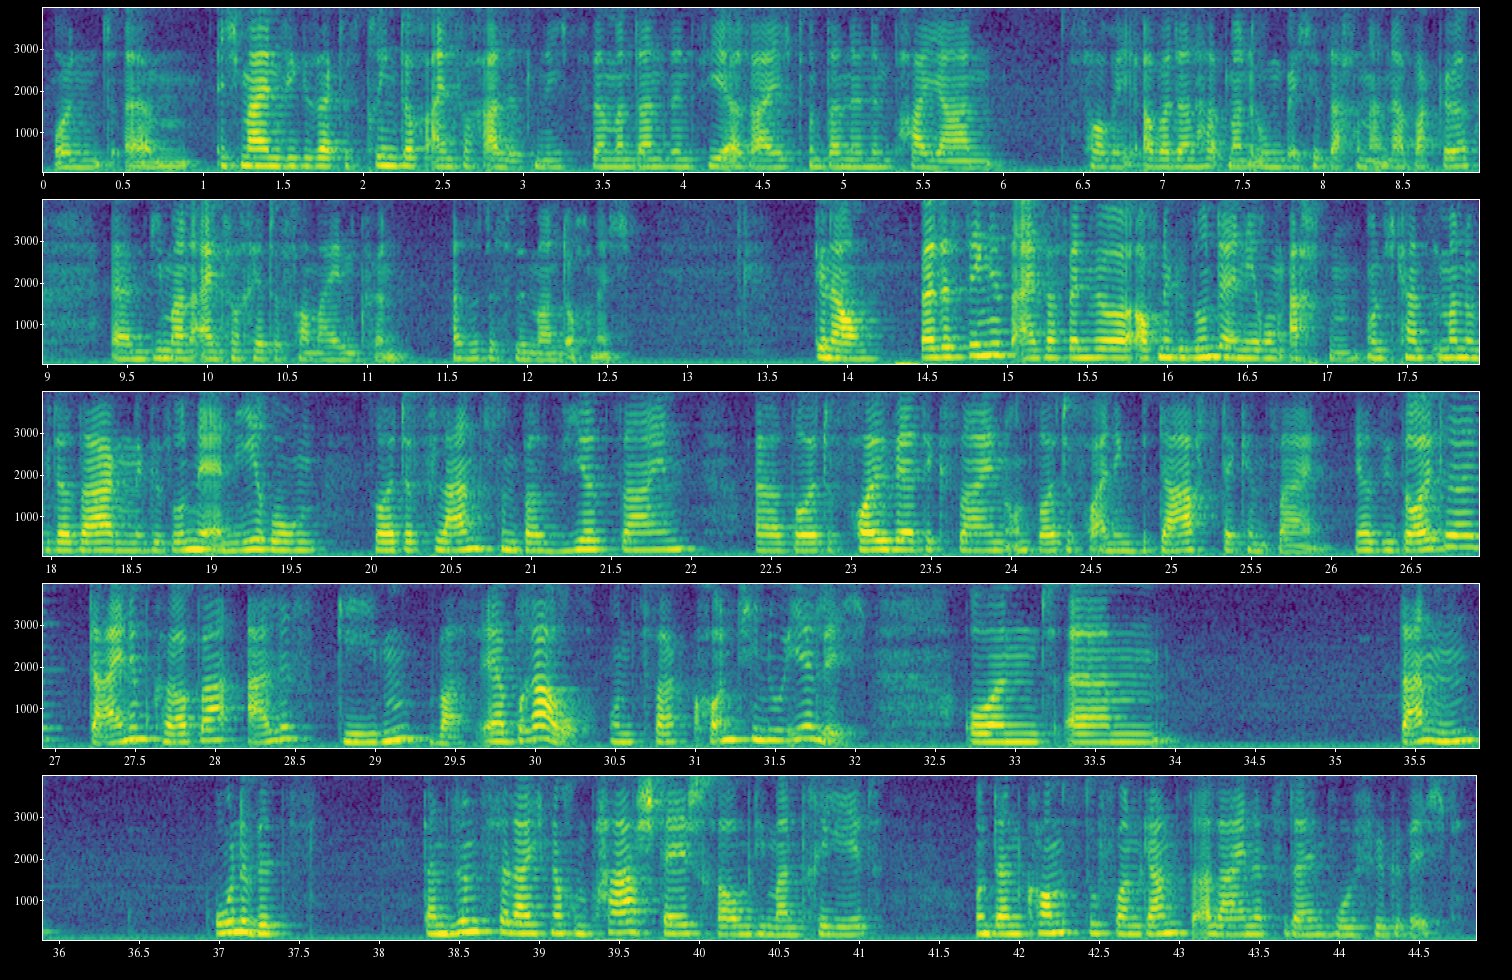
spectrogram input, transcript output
Und ähm, ich meine, wie gesagt, es bringt doch einfach alles nichts, wenn man dann sein Ziel erreicht und dann in ein paar Jahren, sorry, aber dann hat man irgendwelche Sachen an der Backe, ähm, die man einfach hätte vermeiden können. Also das will man doch nicht. Genau, weil das Ding ist einfach, wenn wir auf eine gesunde Ernährung achten, und ich kann es immer nur wieder sagen, eine gesunde Ernährung sollte pflanzenbasiert sein, äh, sollte vollwertig sein und sollte vor allen Dingen bedarfsdeckend sein. Ja, sie sollte deinem Körper alles geben, was er braucht, und zwar kontinuierlich. Und ähm, dann, ohne Witz, dann sind es vielleicht noch ein paar Stellschrauben, die man dreht, und dann kommst du von ganz alleine zu deinem Wohlfühlgewicht.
